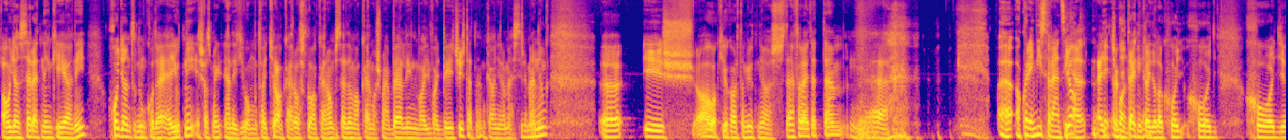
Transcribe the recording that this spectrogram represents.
ahogyan szeretnénk élni, hogyan tudunk oda eljutni, és azt meg elég jól mutatja, akár Oszló, akár Amsterdam, akár most már Berlin, vagy, vagy Bécs is, tehát nem kell annyira messzire mennünk. Uh, és ahova ki akartam jutni, azt elfelejtettem, de... Akkor én visszaráncig ja, el... Egy, csak egy technikai igen. dolog, hogy, hogy, hogy,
